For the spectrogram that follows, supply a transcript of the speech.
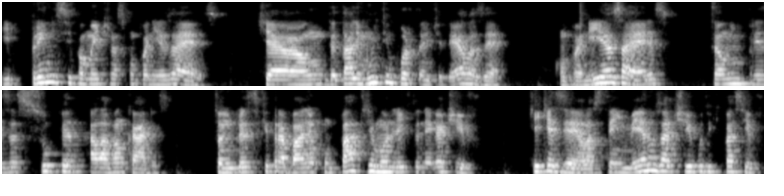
e principalmente nas companhias aéreas. Que é um detalhe muito importante delas é companhias aéreas são empresas super alavancadas. São empresas que trabalham com patrimônio líquido negativo. Que quer dizer? Elas têm menos ativo do que passivo.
